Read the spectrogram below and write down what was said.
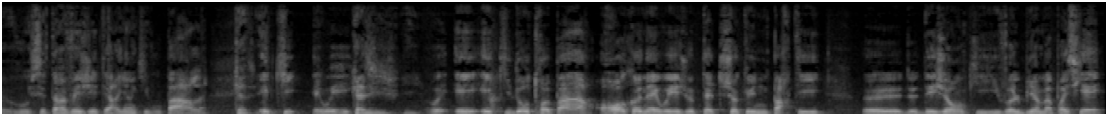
euh, c'est un végétarien qui vous parle Quasi. et qui, et oui, Quasi, je dis. oui, et, et qui d'autre part reconnaît, oui, je vais peut-être choquer une partie euh, de- des gens qui veulent bien m'apprécier,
